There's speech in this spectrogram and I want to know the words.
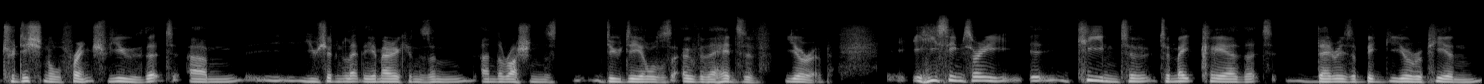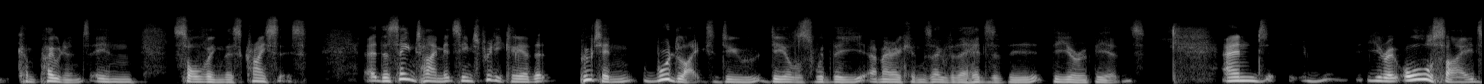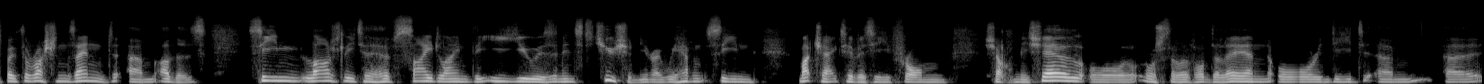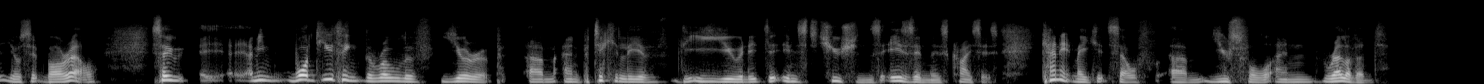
traditional French view that um, you shouldn't let the Americans and, and the Russians do deals over the heads of Europe he seems very uh, keen to to make clear that there is a big European component in solving this crisis. At the same time, it seems pretty clear that Putin would like to do deals with the Americans over the heads of the, the Europeans. And you know, all sides, both the Russians and um, others, seem largely to have sidelined the EU as an institution. You know, we haven't seen much activity from Charles Michel or Ursula von der Leyen or indeed um, uh, Josep Borrell. So, I mean, what do you think the role of Europe um, and particularly of the EU and its institutions is in this crisis? Can it make itself um, useful and relevant?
